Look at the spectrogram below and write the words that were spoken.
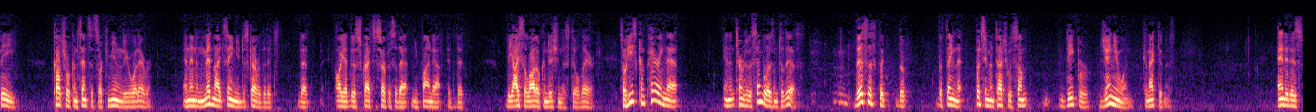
be cultural consensus or community or whatever. And then in the midnight scene you discover that it's, that all you have to do is scratch the surface of that and you find out that the isolato condition is still there. So he's comparing that in, in terms of the symbolism to this. This is the, the, the thing that puts him in touch with some deeper, genuine connectedness. And it is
